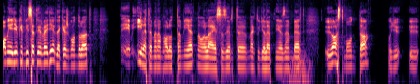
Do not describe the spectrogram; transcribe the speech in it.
Ami egyébként visszatérve egy érdekes gondolat, én életemben nem hallottam ilyet, Noah Lyles azért meg tudja lepni az embert. Ő azt mondta, hogy ő,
